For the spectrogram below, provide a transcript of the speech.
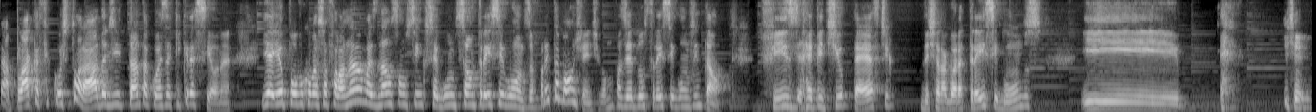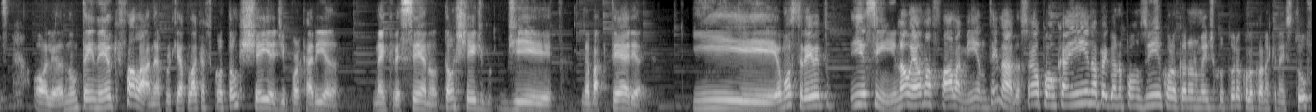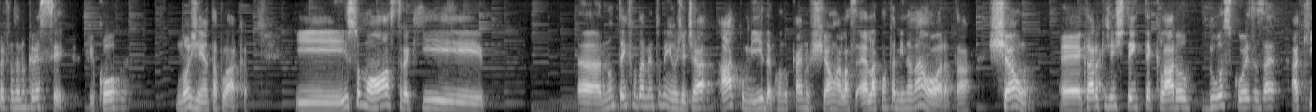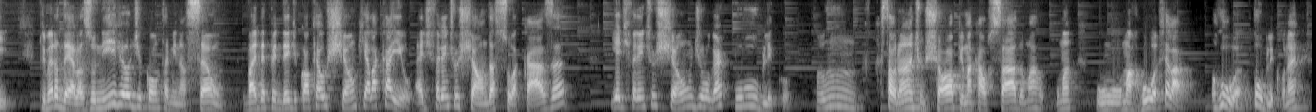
a placa ficou estourada de tanta coisa que cresceu, né? E aí o povo começou a falar: não, mas não são 5 segundos, são 3 segundos. Eu falei: tá bom, gente, vamos fazer dos 3 segundos então. Fiz, repeti o teste, deixando agora 3 segundos e Gente, olha, não tem nem o que falar, né? Porque a placa ficou tão cheia de porcaria, né, crescendo, tão cheia de, de né, bactéria. E eu mostrei, e assim, não é uma fala minha, não tem nada. Só é o pão caindo, pegando o pãozinho, colocando no meio de cultura, colocando aqui na estufa e fazendo crescer. Ficou nojenta a placa. E isso mostra que uh, não tem fundamento nenhum, gente. A, a, comida, quando cai no chão, ela, ela contamina na hora, tá? Chão é claro que a gente tem que ter claro duas coisas aqui. Primeiro delas, o nível de contaminação vai depender de qual é o chão que ela caiu. É diferente o chão da sua casa e é diferente o chão de um lugar público. Um restaurante, um shopping, uma calçada, uma, uma, uma rua, sei lá, rua, público, né?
